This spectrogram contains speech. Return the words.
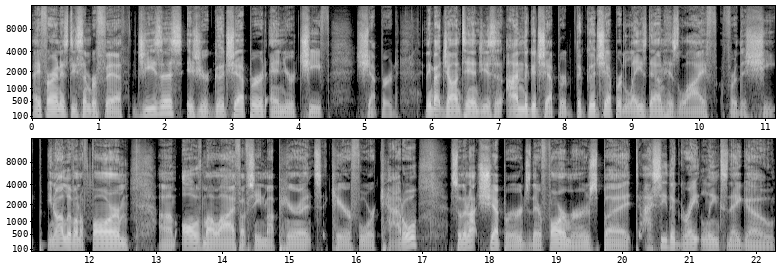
Hey, friend, it's December 5th. Jesus is your good shepherd and your chief shepherd. Think about John 10. Jesus says, I'm the good shepherd. The good shepherd lays down his life for the sheep. You know, I live on a farm. Um, all of my life, I've seen my parents care for cattle. So they're not shepherds, they're farmers, but I see the great lengths they go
